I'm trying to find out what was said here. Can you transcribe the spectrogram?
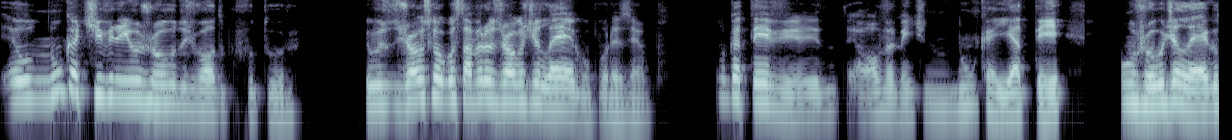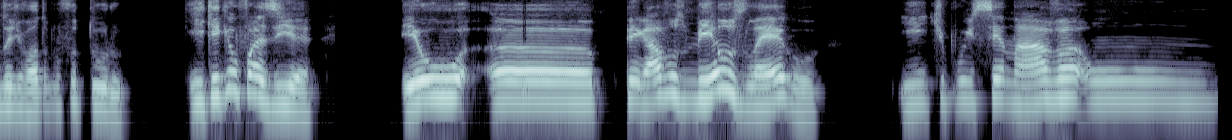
eu nunca tive nenhum jogo do De Volta pro Futuro. Os jogos que eu gostava eram os jogos de Lego, por exemplo. Nunca teve, obviamente nunca ia ter um jogo de Lego do De Volta pro Futuro. E o que, que eu fazia? Eu ah, pegava os meus Lego e, tipo, encenava um,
